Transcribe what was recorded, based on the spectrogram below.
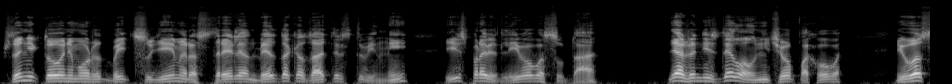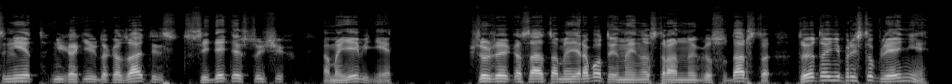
что никто не может быть судим и расстрелян без доказательств вины и справедливого суда. Я же не сделал ничего плохого, и у вас нет никаких доказательств, свидетельствующих о моей вине. Что же касается моей работы на иностранное государство, то это не преступление,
